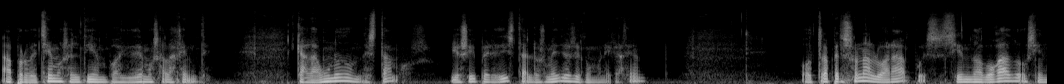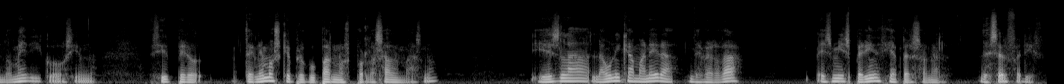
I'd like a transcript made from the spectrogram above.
Aprovechemos el tiempo, ayudemos a la gente. Cada uno donde estamos. Yo soy periodista en los medios de comunicación. Otra persona lo hará pues siendo abogado, siendo médico, siendo... Es decir, pero tenemos que preocuparnos por las almas, ¿no? Y es la, la única manera, de verdad, es mi experiencia personal, de ser feliz.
